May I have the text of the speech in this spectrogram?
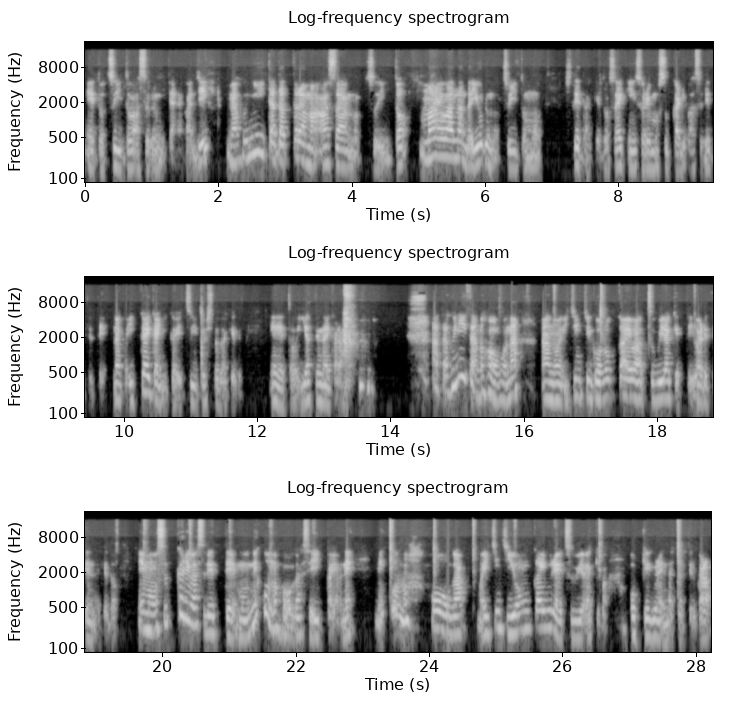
え、ー、とツイートはするみたいな感じ。まあフニータだったらまあ朝のツイート。前はなんだ夜のツイートもしてたけど、最近それもすっかり忘れてて、なんか1回か2回ツイートしただけで、えっ、ー、と、やってないから あと、フニータの方もな、あの、1日5、6回はつぶやけって言われてんだけど、でもうすっかり忘れて、もう猫の方が精一杯よね。猫の方が、まあ、1日4回ぐらいつぶやけば OK ぐらいになっちゃってるから、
